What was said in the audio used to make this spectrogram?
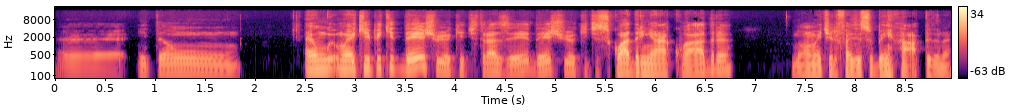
É, então, é um, uma equipe que deixa o Jokic trazer, deixa o Jokic esquadrinhar a quadra. Normalmente ele faz isso bem rápido, né?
